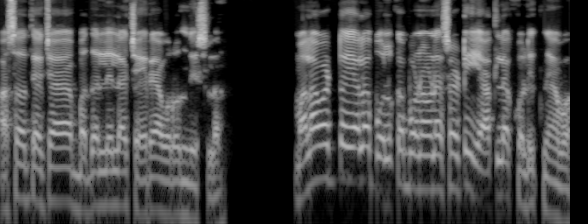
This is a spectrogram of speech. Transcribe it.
असं त्याच्या बदललेल्या चेहऱ्यावरून दिसलं. मला वाटतं याला बोलकं बनवण्यासाठी यातल्या खोलीत न्यावं.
